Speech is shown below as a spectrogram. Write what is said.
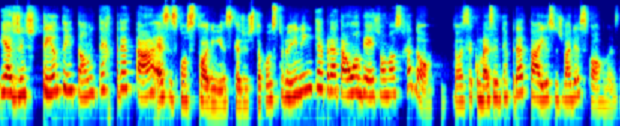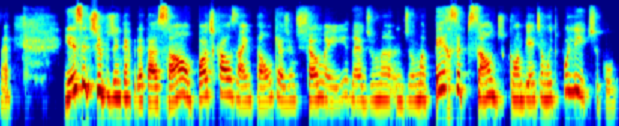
e a gente tenta, então, interpretar essas consultorias que a gente está construindo e interpretar o ambiente ao nosso redor. Então, você começa a interpretar isso de várias formas, né? E esse tipo de interpretação pode causar, então, o que a gente chama aí né, de, uma, de uma percepção de que o ambiente é muito político.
